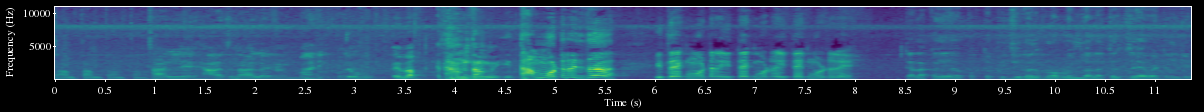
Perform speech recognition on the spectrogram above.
थांब थांब थांब थांब. चालले आज ना आलं बारीक बघ थांब थांब थांब मोटर आहे तिथं. इथे एक मोटर इथे एक मोटर इथे एक मोटर आहे. त्याला काही फक्त फिजिकल प्रॉब्लेम झाला तर जे भेटेल ते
